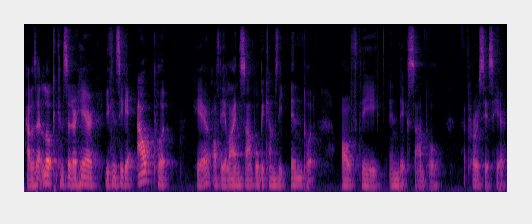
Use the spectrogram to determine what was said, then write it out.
How does that look? Consider here, you can see the output here of the aligned sample becomes the input of the index sample process here.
